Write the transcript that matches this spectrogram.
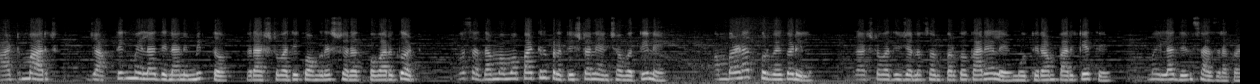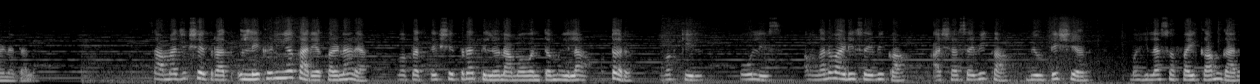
आठ मार्च जागतिक महिला दिनानिमित्त राष्ट्रवादी काँग्रेस शरद पवार गट व सदामामा पाटील प्रतिष्ठान यांच्या वतीने अंबरनाथ पूर्वेकडील राष्ट्रवादी जनसंपर्क कार्यालय मोतीराम पार्क येथे महिला दिन साजरा करण्यात आला. सामाजिक क्षेत्रात उल्लेखनीय कार्य करणाऱ्या व प्रत्येक क्षेत्रातील नामवंत महिला तर वकील पोलीस अंगणवाडी सेविका आशा सेविका ब्युटिशियन महिला सफाई कामगार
